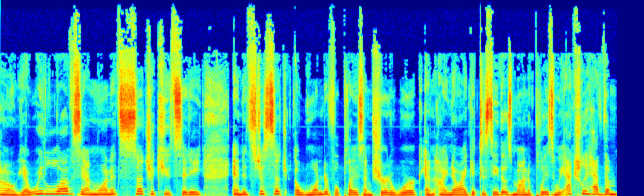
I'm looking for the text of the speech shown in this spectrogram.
Oh, yeah. We love San Juan. It's such a cute city and it's just such a wonderful place, I'm sure, to work. And I know I get to see those mounted police, and we actually had them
